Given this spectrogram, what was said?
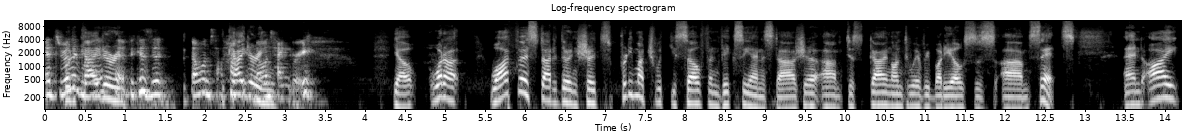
It's really the worth catering- it because it, no one's hungry. catering- No one's hungry. Yeah, what I well, I first started doing shoots pretty much with yourself and Vixie Anastasia, um, just going on to everybody else's um, sets, and I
